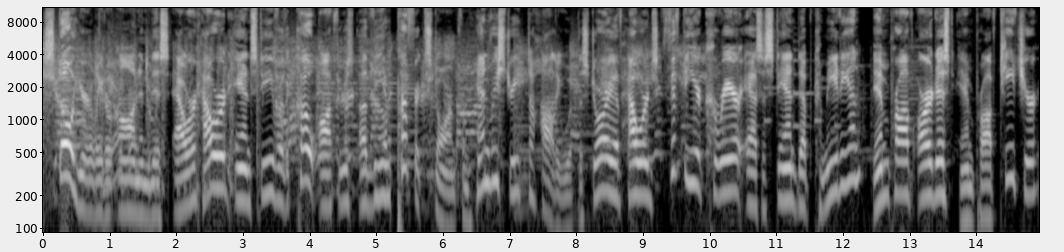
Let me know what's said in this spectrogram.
Stoliar later on in this hour. Howard and Steve are the co authors of The Imperfect Storm From Henry Street to Hollywood, the story of Howard's 50 year career as a stand up comedian, improv artist, improv teacher,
